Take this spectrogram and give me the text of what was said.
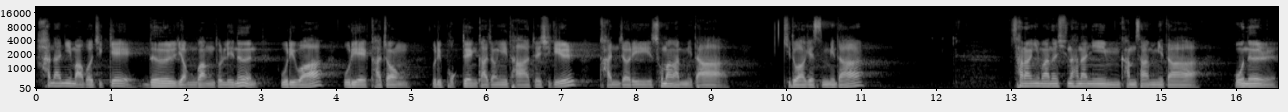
하나님 아버지께 늘 영광 돌리는 우리와 우리의 가정, 우리 복된 가정이 다 되시길 간절히 소망합니다. 기도하겠습니다. 사랑이 많으신 하나님 감사합니다. 오늘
